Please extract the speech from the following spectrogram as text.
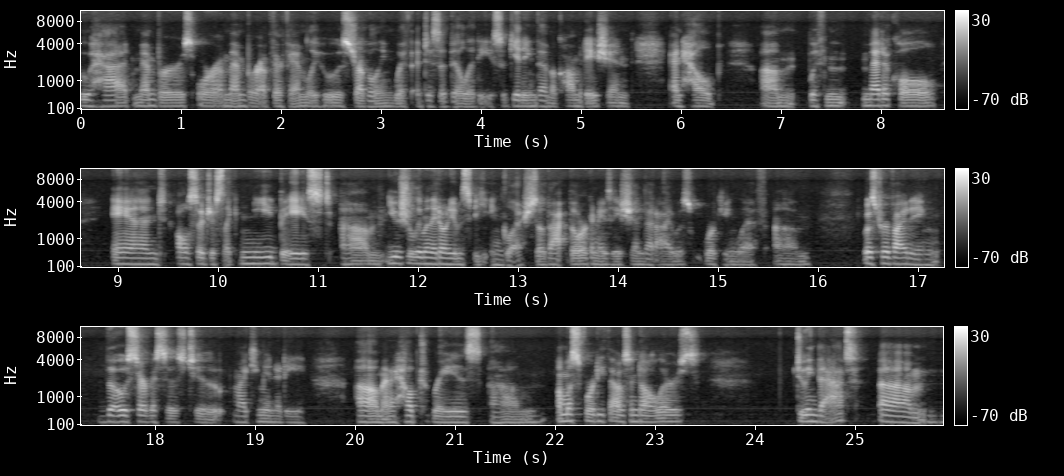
who had members or a member of their family who was struggling with a disability. So getting them accommodation and help um, with m- medical and also just like need based um, usually when they don't even speak english. So that the organization that i was working with um, was providing those services to my community um, and i helped raise um, almost $40000 doing that um,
